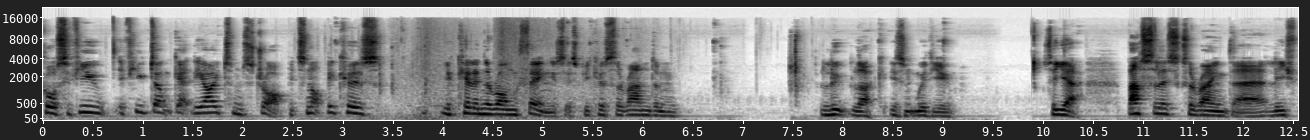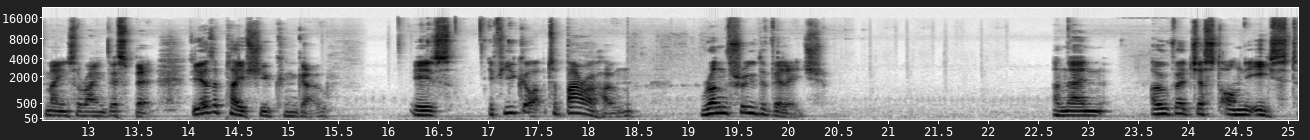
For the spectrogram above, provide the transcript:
Of course, if you if you don't get the items drop, it's not because you're killing the wrong things. It's because the random loot luck isn't with you. So yeah, basilisks around there, Leafmanes around this bit. The other place you can go is if you go up to Barrowholm, run through the village, and then over just on the east.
